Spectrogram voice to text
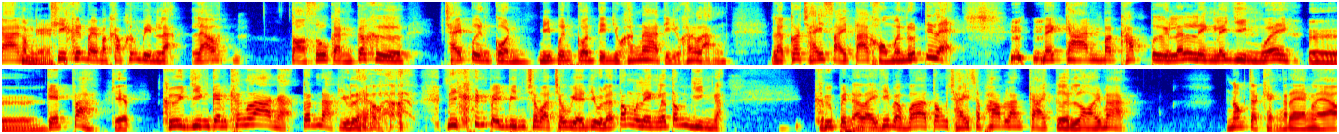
การทำไงที่ขึ้นไปบังคับเครื่องบินแหละแล้วต่อสู้กันก็คือ ใช้ปืนกล มีปืนกลติดอยู่ข้างหน้าติดอยู่ข้างหลัง แล้วก็ใช้สายตาของมนุษย์นี่แหละ ในการบังคับปืนแล้วเล็งและยิงเว้ยเออ get ป่ะ get คือยิงกันข้างล่างอะ ก็หนักอยู่แล้วอะนี่ขึ้นไปบินฉวัดเฉวียนอยู่แล้วต้องเล็งแล้วต้องยิงอะ คือเป็นอะไรที่แบบว่าต้องใช้สภาพร่างกายเกินร้อยมาก นอกจากแข็งแรงแล้ว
